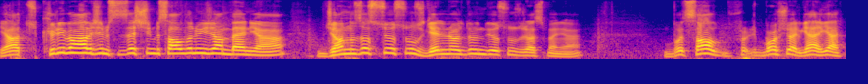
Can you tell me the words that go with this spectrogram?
Ya tüküreyim abicim size şimdi saldırmayacağım ben ya. Canınıza sııyorsunuz gelin öldürün diyorsunuz resmen ya. Bu sal boş ver gel gel.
